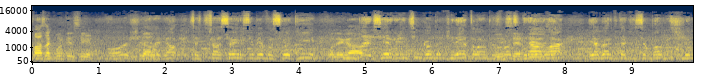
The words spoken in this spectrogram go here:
faz acontecer. Poxa, então, legal. Satisfação em receber você aqui. Pô, legal. Um parceiro que a gente se encontra direto lá no Transporte Grau lá. E agora tu tá aqui em São Paulo prestigiando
